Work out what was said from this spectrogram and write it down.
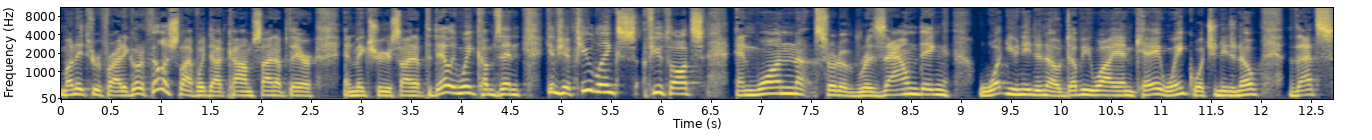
Monday through Friday. Go to phyllisschlafly.com, sign up there, and make sure you're signed up. The Daily Wink comes in, gives you a few links, a few thoughts, and one sort of resounding what you need to know. W-Y-N-K, Wink, what you need to know. That's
